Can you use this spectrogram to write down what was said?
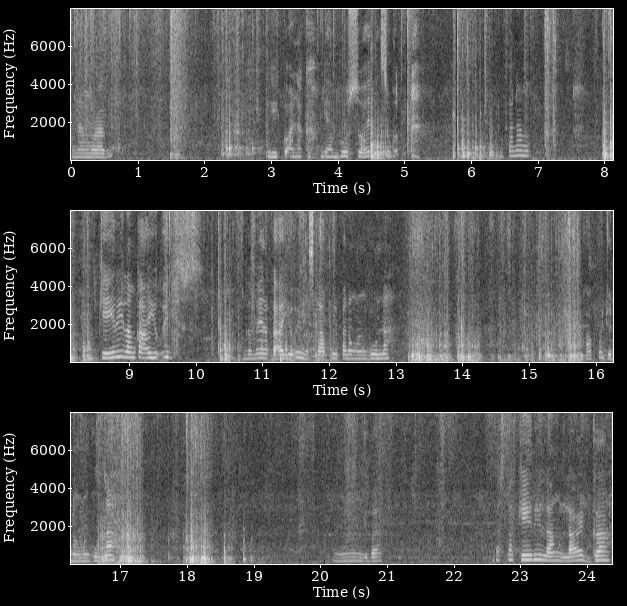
Kanang murag Gi ko anak ka, giabuso ay sugot. Kanang carry lang kaayo eh. Gamay ra kaayo eh, mas kapoy pa ng mangguna. Kapoy jud ng mangguna. Hmm, di ba? Basta carry lang, larga.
